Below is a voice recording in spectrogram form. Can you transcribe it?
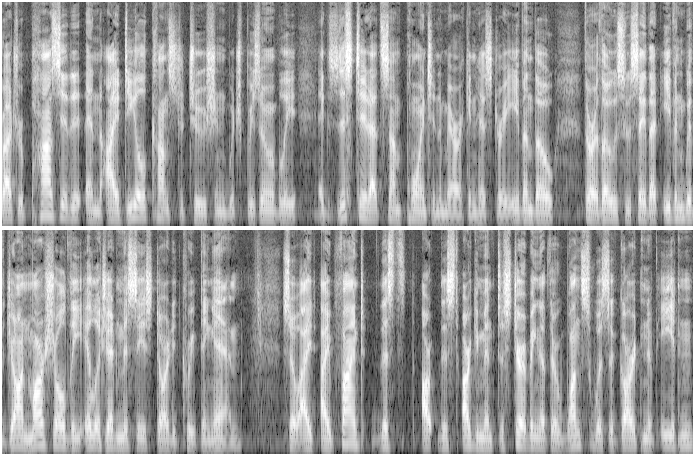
Roger posited an ideal constitution which presumably existed at some point in American history, even though there are those who say that even with John Marshall, the illegitimacy started creeping in. So I, I find this ar- this argument disturbing that there once was a Garden of Eden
